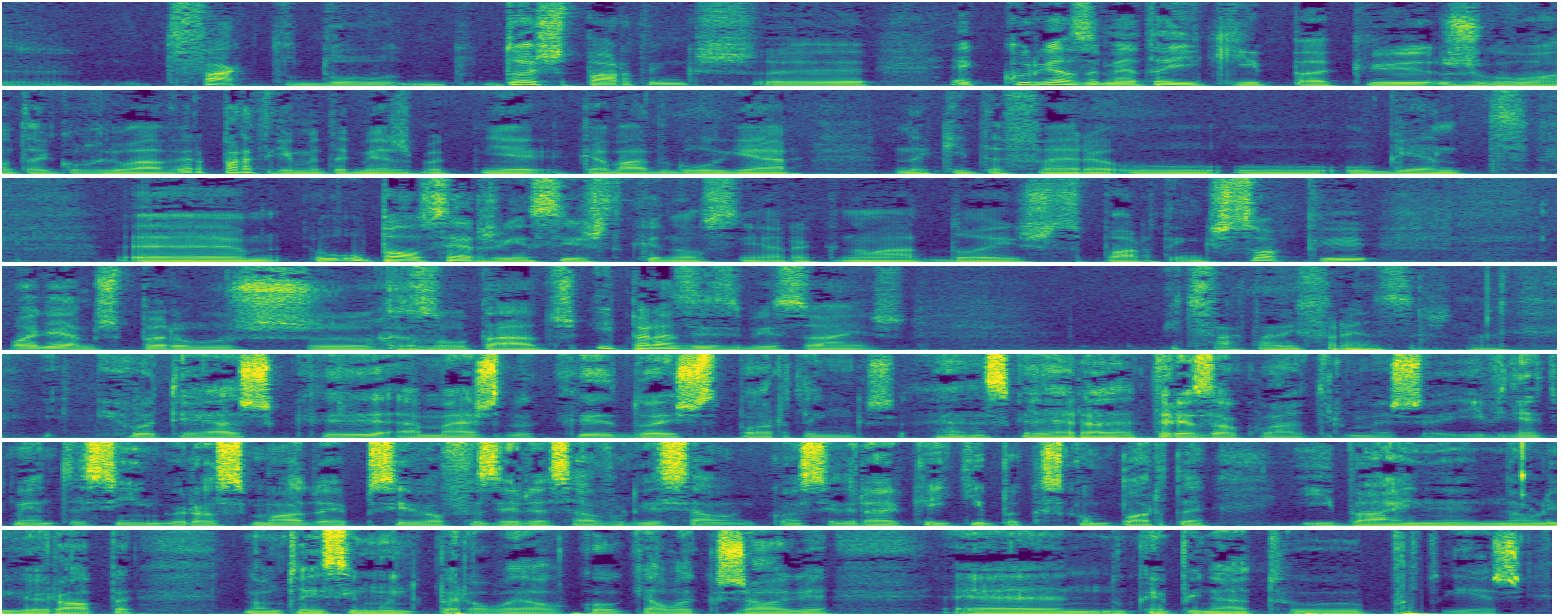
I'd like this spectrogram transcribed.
de facto, do, dois Sportings. Eh, é que, curiosamente, a equipa que jogou ontem com o Rio Ave era praticamente a mesma que tinha acabado de golear na quinta-feira o, o, o Ghent. Uh, o Paulo Sérgio insiste que não, senhora, que não há dois Sportings. Só que olhamos para os resultados e para as exibições e, de facto, há diferenças. Não é? Eu até acho que há mais do que dois Sportings. Se calhar há três ou quatro, mas evidentemente, assim, grosso modo, é possível fazer essa avaliação e considerar que a equipa que se comporta e bem na Liga Europa não tem assim muito paralelo com aquela que joga uh, no Campeonato Português.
